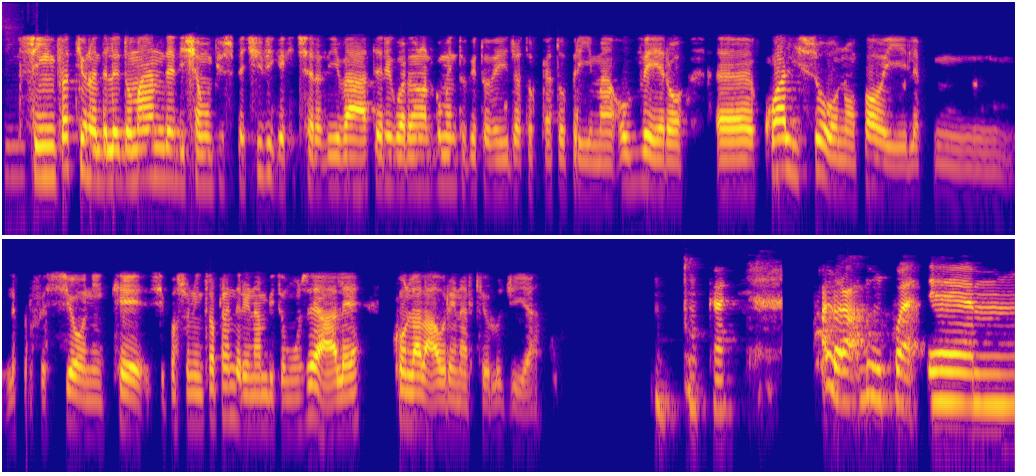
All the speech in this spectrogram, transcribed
sì, infatti una delle domande, diciamo, più specifiche che c'era arrivate riguarda un argomento che tu avevi già toccato prima, ovvero eh, quali sono poi le, mh, le professioni che si possono intraprendere in ambito museale con la laurea in archeologia. Ok. Allora, dunque, ehm,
